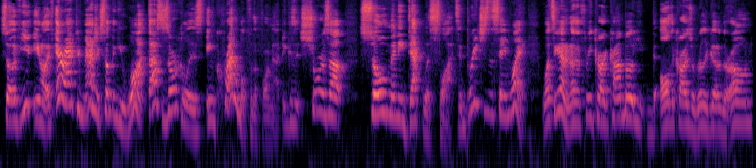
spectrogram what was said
So if you you know if interactive Magic something you want, Thassa's Oracle is incredible for the format because it shores up so many deck list slots. And Breach is the same way. Once again, another three card combo. You, all the cards are really good on their own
